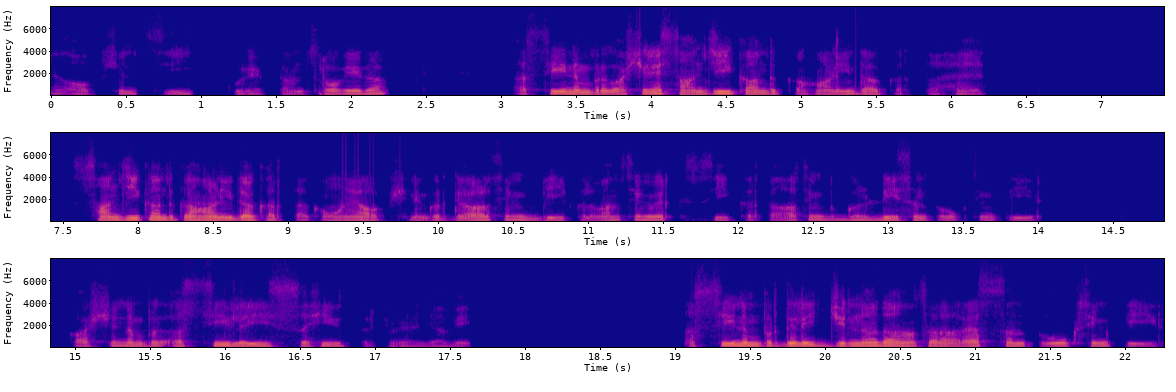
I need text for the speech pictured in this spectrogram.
ਹੈ ਆਪਸ਼ਨ ਸੀ ਕਰੈਕਟ ਆਨਸਰ ਹੋਵੇਗਾ 80 ਨੰਬਰ ਕੁਐਸਚਨ ਹੈ ਸਾਂਝੀ ਕੰਧ ਕਹਾਣੀ ਦਾ ਕਰਤਾ ਹੈ ਸਾਂਝੀ ਕੰਧ ਕਹਾਣੀ ਦਾ ਕਰਤਾ ਕੌਣ ਹੈ option Gurdial Singh B Kulwant Singh Virk C Kartar Singh Duggal D Santokh Singh Dhir question number 80 ਲਈ ਸਹੀ ਉੱਤਰ ਚੁਣਿਆ ਜਾਵੇ। 80 ਨੰਬਰ ਦੇ ਲਈ ਜਿਨ੍ਹਾਂ ਦਾ ਆਨਸਰ ਆ ਰਿਹਾ ਸੰਤੋਖ ਸਿੰਘ ਧੀਰ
